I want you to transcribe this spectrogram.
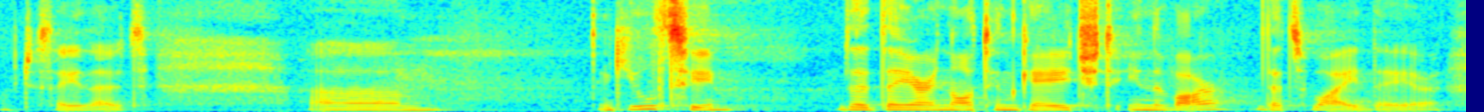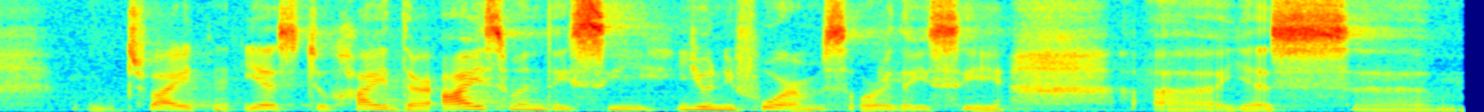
how to say that, um, guilty that they are not engaged in the war. That's why they try yes to hide their eyes when they see uniforms or they see uh, yes um,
